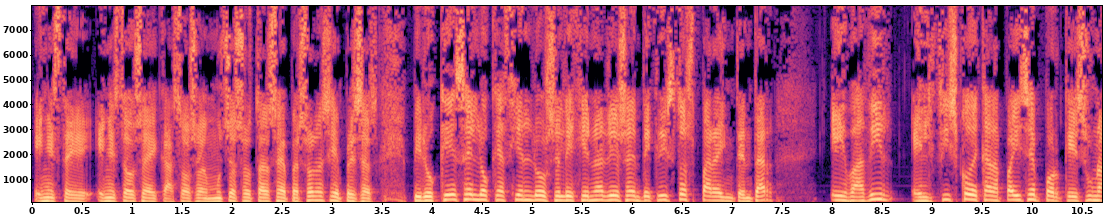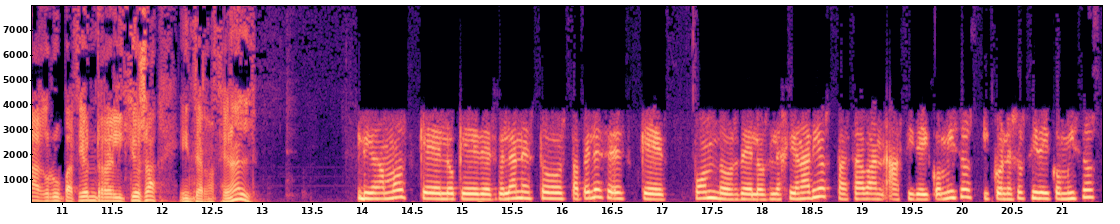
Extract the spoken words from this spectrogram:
en este en estos eh, casos, en muchas otras eh, personas y empresas. Pero ¿qué es lo que hacían los legionarios de Cristo para intentar evadir el fisco de cada país porque es una agrupación religiosa internacional? Digamos que lo que desvelan estos papeles es que fondos de los legionarios pasaban a fideicomisos y con esos fideicomisos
